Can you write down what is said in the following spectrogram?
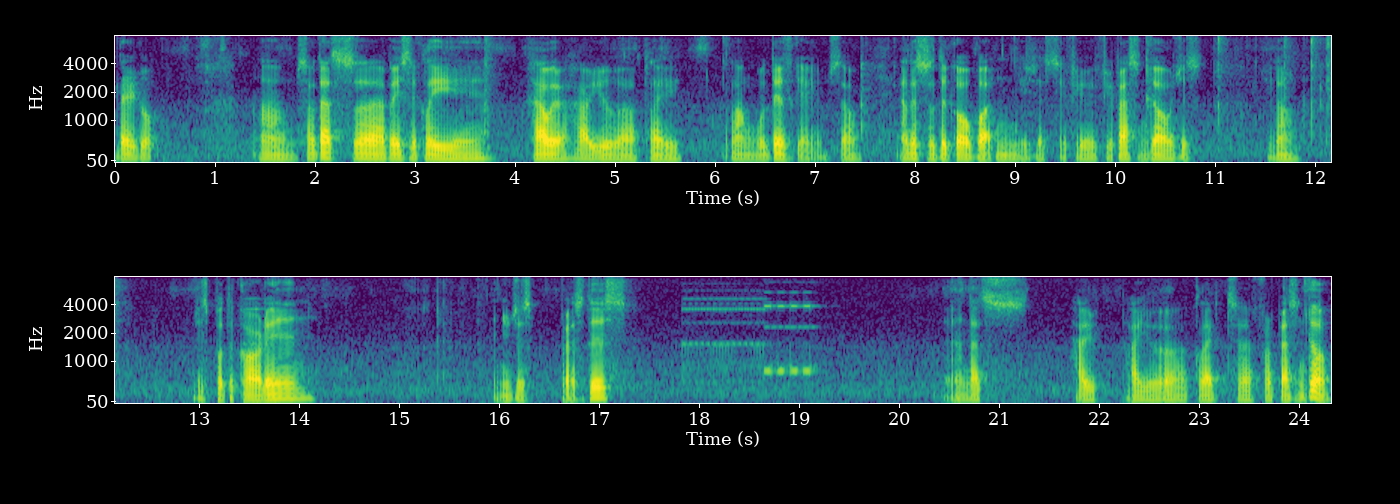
There you go. Um, so that's uh, basically how how you uh, play along with this game. So and this is the go button. You just if you if you're pressing go just you know just put the card in and you just press this. And that's how you how you uh, collect uh, for pass and go.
